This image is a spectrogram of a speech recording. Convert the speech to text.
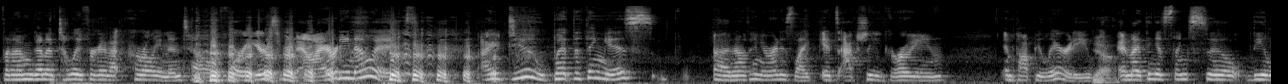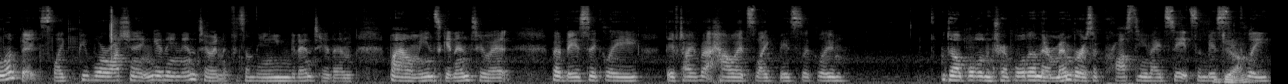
But I'm gonna totally forget about curling until four years from now. I already know it. I do. But the thing is, uh, another thing I read is like it's actually growing in popularity. Yeah. And I think it's thanks to the Olympics. Like people are watching it and getting into it. And if it's something you can get into, then by all means get into it. But basically, they've talked about how it's like basically doubled and tripled in their members across the United States, and basically.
